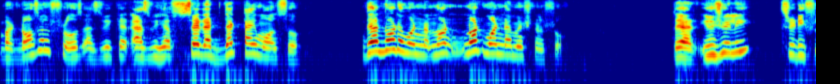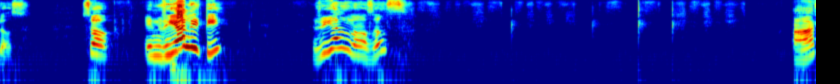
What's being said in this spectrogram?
but nozzle flows as we can as we have said at that time also they are not a one not, not one dimensional flow, they are usually 3D flows. So, in reality real nozzles are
